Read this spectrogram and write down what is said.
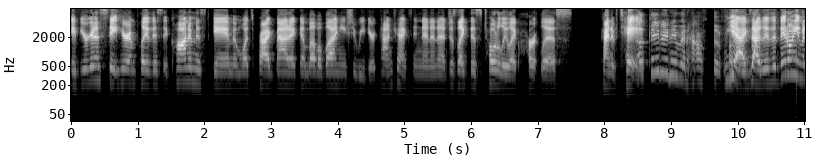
If you're gonna sit here and play this economist game and what's pragmatic and blah blah blah, and you should read your contracts and na na na, just like this totally like heartless kind of take. That they didn't even have to. Yeah, exactly. That they don't even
